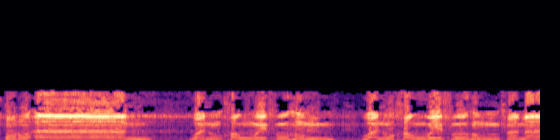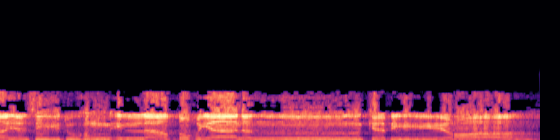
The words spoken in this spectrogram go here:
ونخوفهم ونخوفهم فما يزيدهم إلا طغيانا كبيرا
